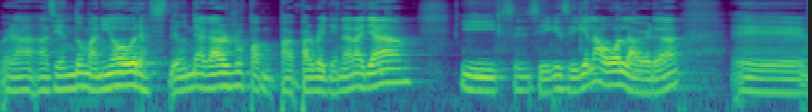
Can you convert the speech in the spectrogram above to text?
¿verdad? Haciendo maniobras de dónde agarro para rellenar allá y se- sigue, sigue la ola, ¿verdad? Eh,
